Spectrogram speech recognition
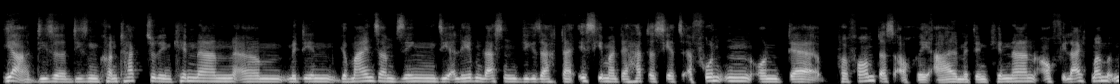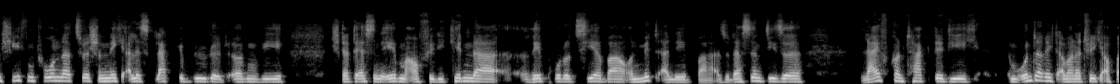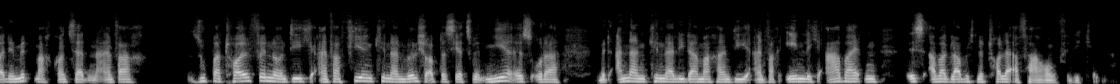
ja, diese, diesen Kontakt zu den Kindern, ähm, mit denen gemeinsam singen, sie erleben lassen, wie gesagt, da ist jemand, der hat das jetzt erfunden und der performt das auch real mit den Kindern, auch vielleicht mal mit einem schiefen Ton dazwischen, nicht alles glatt gebügelt irgendwie, stattdessen eben auch für die Kinder reproduzierbar und miterlebbar. Also das sind diese Live-Kontakte, die ich im Unterricht, aber natürlich auch bei den Mitmachkonzerten einfach super toll finde und die ich einfach vielen Kindern wünsche, ob das jetzt mit mir ist oder mit anderen Kinderliedermachern, die einfach ähnlich arbeiten, ist aber, glaube ich, eine tolle Erfahrung für die Kinder.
